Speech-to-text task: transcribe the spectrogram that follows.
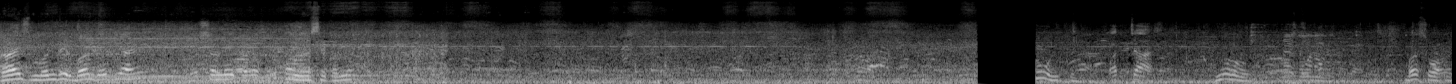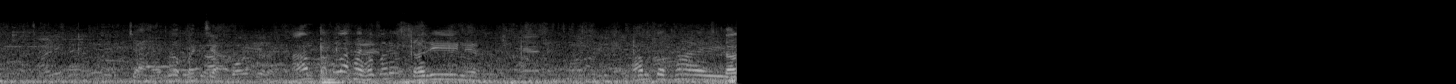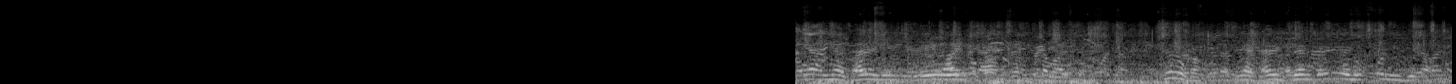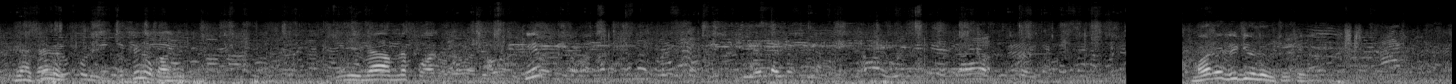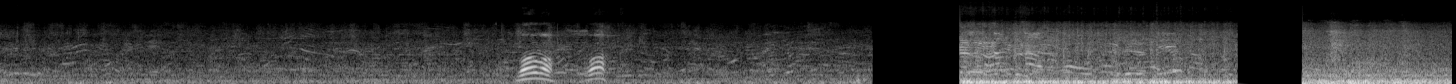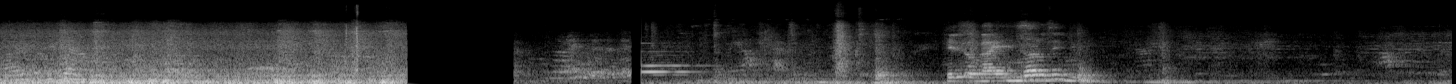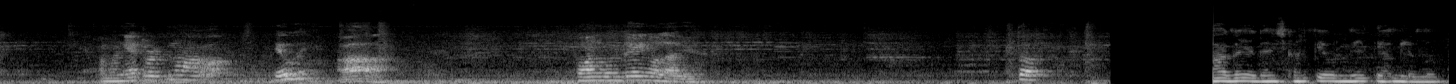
गाइस मंदिर बंद हो गया है दर्शन नहीं कर सकता यहाँ से कर लो પચાસ બસ પચાસ આમ તો કેટલા થાય ખબર કરીને આમ તો થાય મારે વીડિયો નહીં ચૂકે વાહ વાહ વાહ. હેલો ગાઈસ અંધારું થઈ ગયું આમાં નેટવર્ક નો આવે એવું હોય હા ફોન બોન કઈ નો લાગે तो आ गए गाइस घर पे और मिलते हैं अगले ब्लॉग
